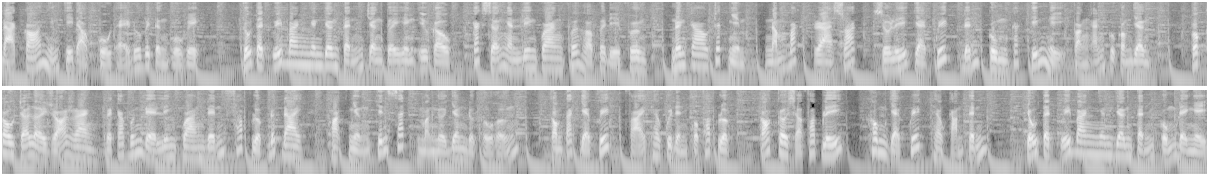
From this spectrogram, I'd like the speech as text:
đã có những chỉ đạo cụ thể đối với từng vụ việc. Chủ tịch Ủy ban nhân dân tỉnh Trần Tuệ Hiền yêu cầu các sở ngành liên quan phối hợp với địa phương nâng cao trách nhiệm, nắm bắt, ra soát, xử lý giải quyết đến cùng các kiến nghị phản ánh của công dân, có câu trả lời rõ ràng về các vấn đề liên quan đến pháp luật đất đai hoặc những chính sách mà người dân được thụ hưởng. Công tác giải quyết phải theo quy định của pháp luật, có cơ sở pháp lý, không giải quyết theo cảm tính. Chủ tịch Ủy ban nhân dân tỉnh cũng đề nghị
